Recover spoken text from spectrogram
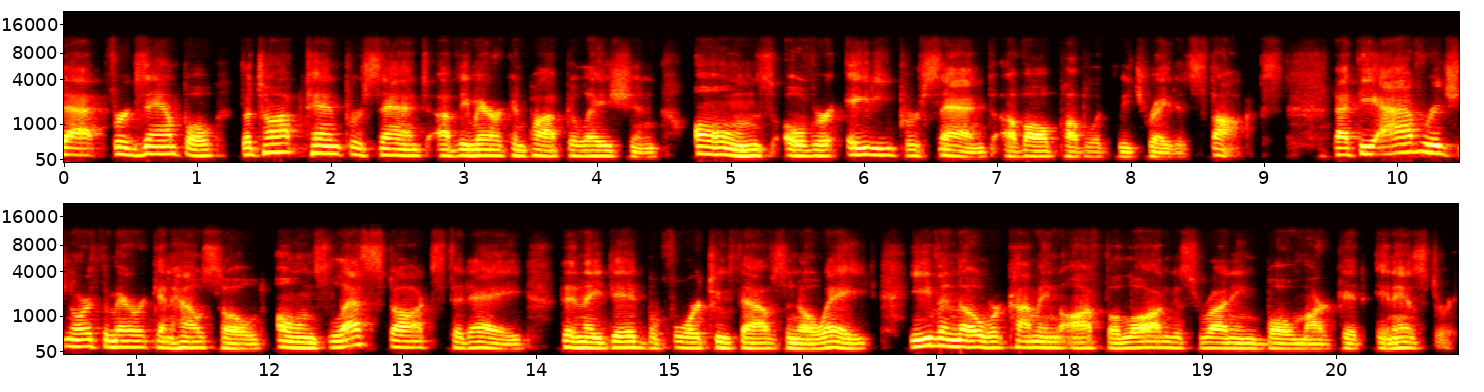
that, for example, the top 10% of the American population owns over 80% of all publicly traded stocks. That the average North American household owns less stocks today than they did before 2008, even though we're coming off the longest running bull market in history.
